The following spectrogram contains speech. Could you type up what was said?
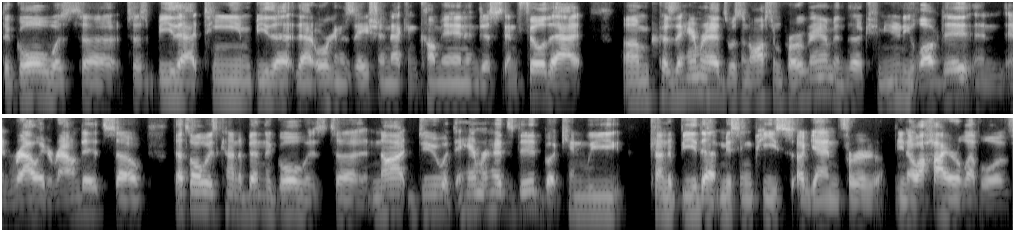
the goal was to, to be that team, be that, that organization that can come in and just and fill that because um, the Hammerheads was an awesome program and the community loved it and, and rallied around it. So that's always kind of been the goal is to not do what the Hammerheads did, but can we kind of be that missing piece again for, you know, a higher level of,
